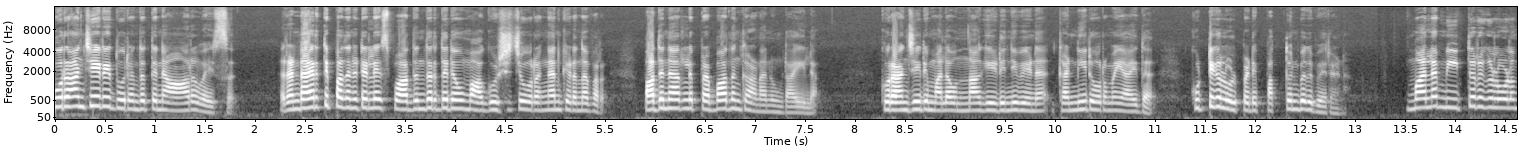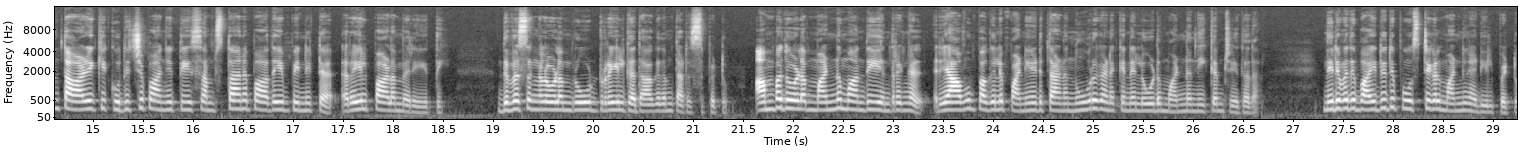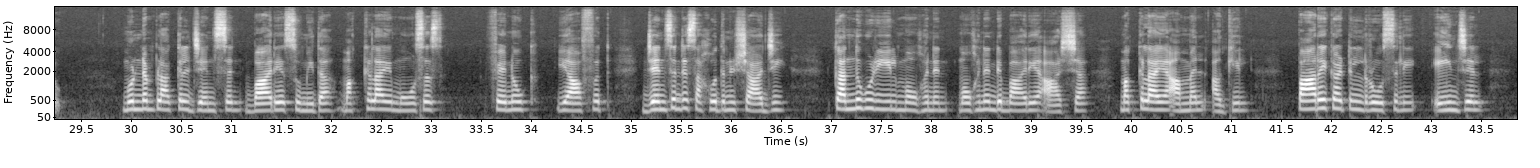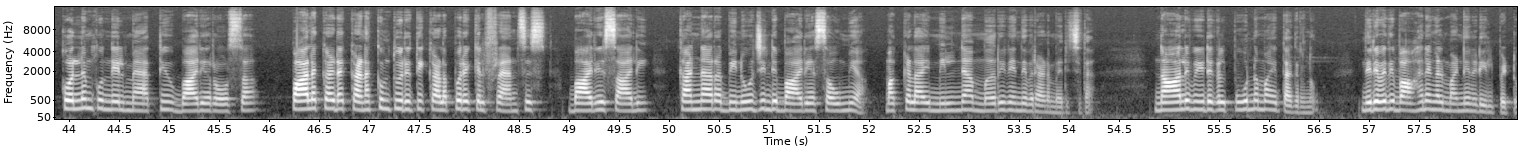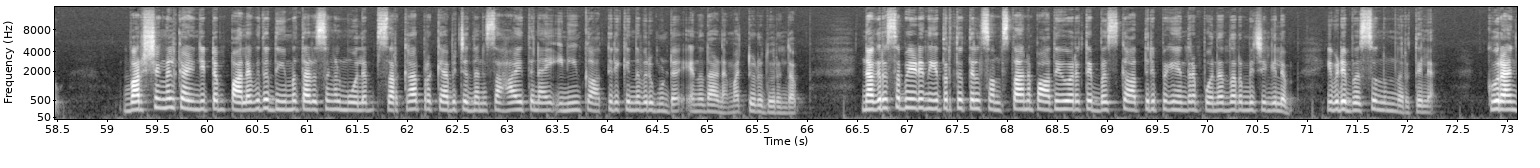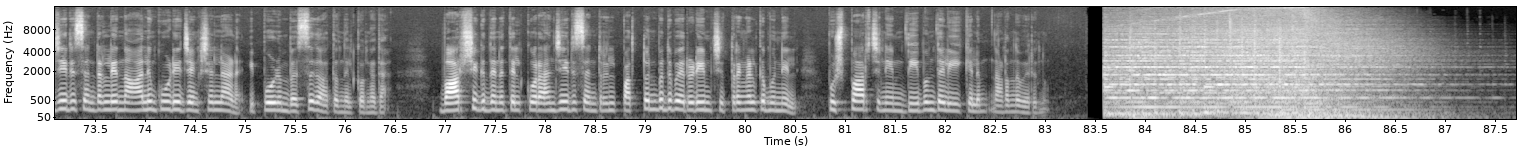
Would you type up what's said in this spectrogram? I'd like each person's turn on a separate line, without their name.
കുറാഞ്ചേരി ദുരന്തത്തിന് ആറ് വയസ്സ്. രണ്ടായിരത്തി പതിനെട്ടിലെ സ്വാതന്ത്ര്യദിനവും ആഘോഷിച്ച് ഉറങ്ങാൻ കിടന്നവർ പതിനാറിലെ പ്രഭാതം കാണാനുണ്ടായില്ല. കുറാഞ്ചേരി മല ഒന്നാകെ ഇടിഞ്ഞു വീണ് കണ്ണീരോർമ്മയായത് കുട്ടികൾ ഉൾപ്പെടെ പത്തൊൻപത് പേരാണ്. മല മീറ്ററുകളോളം താഴേക്ക് കുതിച്ചു പാഞ്ഞെത്തി സംസ്ഥാന പാതയും പിന്നിട്ട് റെയിൽ പാളം വരെ എത്തി. ദിവസങ്ങളോളം റോഡ് റെയിൽ ഗതാഗതം തടസ്സപ്പെട്ടു. അമ്പതോളം മണ്ണ് മാന്തി യന്ത്രങ്ങൾ രാവും പകലും പണിയെടുത്താണ് നൂറുകണക്കിന് ലോഡ് മണ്ണ് നീക്കം ചെയ്തത്. നിരവധി വൈദ്യുതി പോസ്റ്റുകൾ മണ്ണിനടിയിൽപ്പെട്ടു. മുണ്ടംപ്ലാക്കൽ ജെൻസൺ ഭാര്യ സുമിത മക്കളായ മോസസ് ഫെനോക്ക് യാഫത്ത് ജെൻസന്റെ സഹോദരൻ ഷാജി കന്നുകുഴിയിൽ മോഹനൻ മോഹനന്റെ ഭാര്യ ആശ മക്കളായ അമൽ അഖിൽ പാറേക്കാട്ടിൽ റോസലി ഏഞ്ചൽ കൊല്ലം കുന്നേൽ മാത്യു ഭാര്യ റോസ പാലക്കാട് കണക്കും തുരുത്തി കളപ്പുരയ്ക്കൽ ഫ്രാൻസിസ് ഭാര്യ സാലി കണ്ണാറ ബിനോജിന്റെ ഭാര്യ സൗമ്യ മക്കളായ മിൽന മെറിൻ എന്നിവരാണ് മരിച്ചത്. നാല് വീടുകൾ പൂർണമായി തകർന്നു. നിരവധി വാഹനങ്ങൾ മണ്ണിനടിയിൽപ്പെട്ടു. വർഷങ്ങൾ കഴിഞ്ഞിട്ടും പലവിധ നിയമ തടസ്സങ്ങൾ മൂലം സർക്കാർ പ്രഖ്യാപിച്ച ധനസഹായത്തിനായി ഇനിയും കാത്തിരിക്കുന്നവരുമുണ്ട് എന്നതാണ് മറ്റൊരു ദുരന്തം. നഗരസഭയുടെ നേതൃത്വത്തിൽ സംസ്ഥാന പാതയോരത്തെ ബസ് കാത്തിരിപ്പ് കേന്ദ്രം പുനർനിർമ്മിച്ചെങ്കിലും ഇവിടെ ബസ്സൊന്നും നിർത്തില്ല. കുറാഞ്ചേരി സെന്ററിലെ നാലും കൂടിയ ജംഗ്ഷനിലാണ് ഇപ്പോഴും ബസ് കാത്തു നിൽക്കുന്നത്. വാർഷിക ദിനത്തിൽ കുറാഞ്ചേരി സെന്ററിൽ പത്തൊൻപത് പേരുടെയും ചിത്രങ്ങൾക്ക് മുന്നിൽ പുഷ്പാർച്ചനയും ദീപം തെളിയിക്കലും നടന്നുവരുന്നു.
